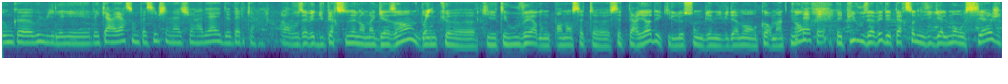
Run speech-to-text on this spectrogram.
donc euh, oui, oui, les, les carrières sont possibles chez Naturalia et de belles carrières. Alors vous avez du personnel en magasin, donc euh, qui était ouvert donc pendant cette, euh, cette période et qui le sont bien évidemment encore maintenant. Tout à fait. Et puis vous avez des personnes également au siège.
